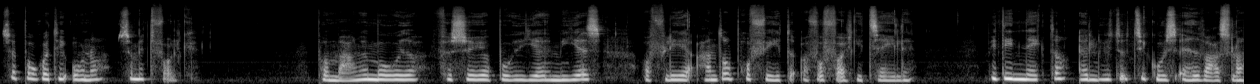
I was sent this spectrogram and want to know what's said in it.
så bukker de under som et folk. På mange måder forsøger både Jeremias og flere andre profeter at få folk i tale, men de nægter at lytte til Guds advarsler.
